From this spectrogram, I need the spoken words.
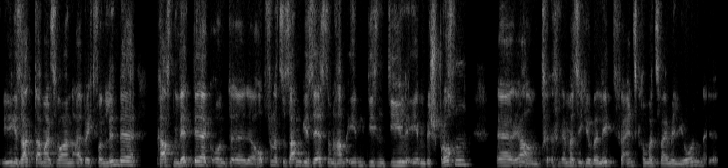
wie gesagt, damals waren Albrecht von Linde, Carsten Wettberg und äh, der Hopfner zusammengesessen und haben eben diesen Deal eben besprochen. Äh, ja, und wenn man sich überlegt, für 1,2 Millionen äh,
